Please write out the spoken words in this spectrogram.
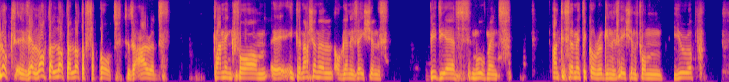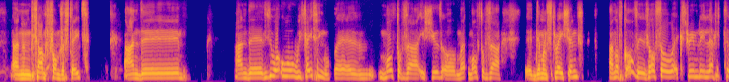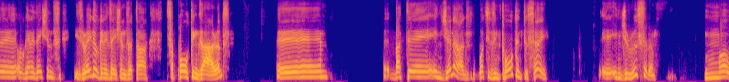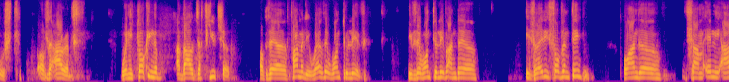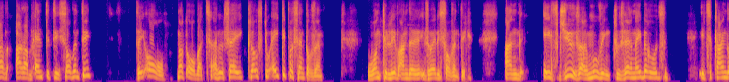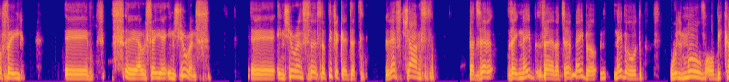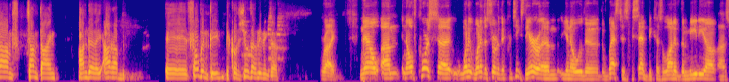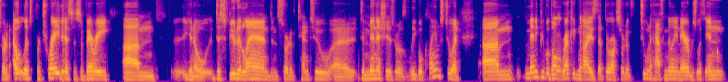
Look, there's a lot, a lot, a lot of support to the Arabs coming from uh, international organizations, BDS movements, anti-Semitic organizations from Europe, and some from the States. And uh, and uh, this is what we're facing uh, most of the issues or most of the uh, demonstrations and of course, there's also extremely left uh, organizations, Israeli organizations that are supporting the Arabs. Um, but uh, in general, what is important to say, uh, in Jerusalem, most of the Arabs, when you're talking ab about the future of their family, where they want to live, if they want to live under Israeli sovereignty, under some any Arab entity sovereignty, they all, not all, but I will say close to 80% of them want to live under Israeli sovereignty. And if Jews are moving to their neighborhoods, it's kind of a, a, a I would say, insurance, a insurance certificate that less chance that their they neighbor, that their neighbor, neighborhood will move or become sometime under Arab uh, sovereignty because Jews are living there. Right. Now, um, now, of course, uh, one of one of the sort of the critiques there, um, you know, the the West, as I said, because a lot of the media uh, sort of outlets portray this as a very, um, you know, disputed land and sort of tend to uh, diminish Israel's legal claims to it. Um, many people don't recognize that there are sort of two and a half million Arabs within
